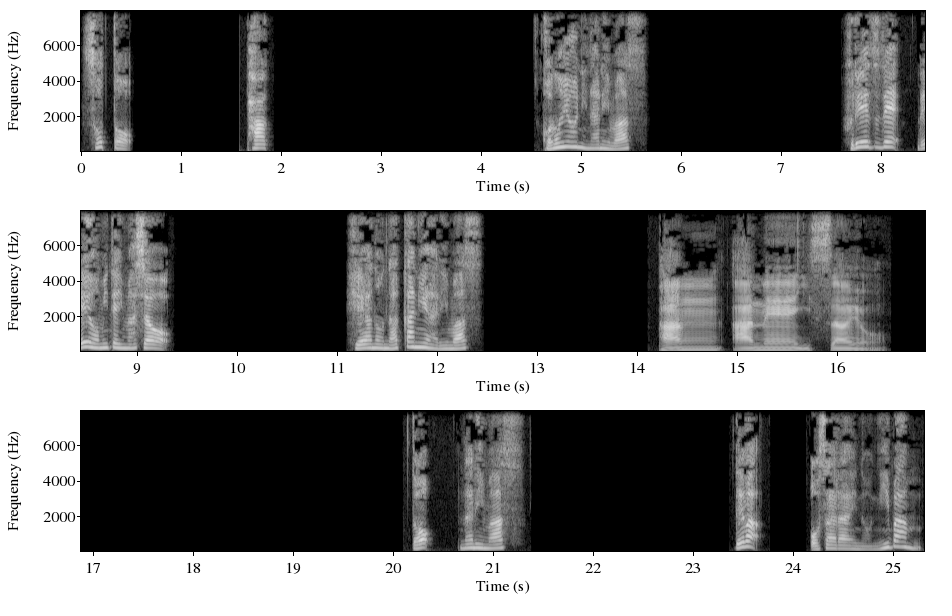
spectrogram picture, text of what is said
外、パ。このようになります。フレーズで例を見てみましょう。部屋の中にあります。 방 안에 있어요. となります。では、おさらいの2番。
